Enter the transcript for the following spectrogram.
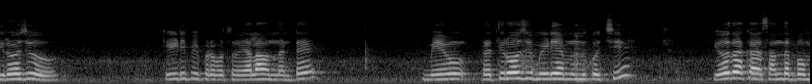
ఈరోజు టీడీపీ ప్రభుత్వం ఎలా ఉందంటే మేము ప్రతిరోజు మీడియా ముందుకు వచ్చి యోధక ఒక సందర్భం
